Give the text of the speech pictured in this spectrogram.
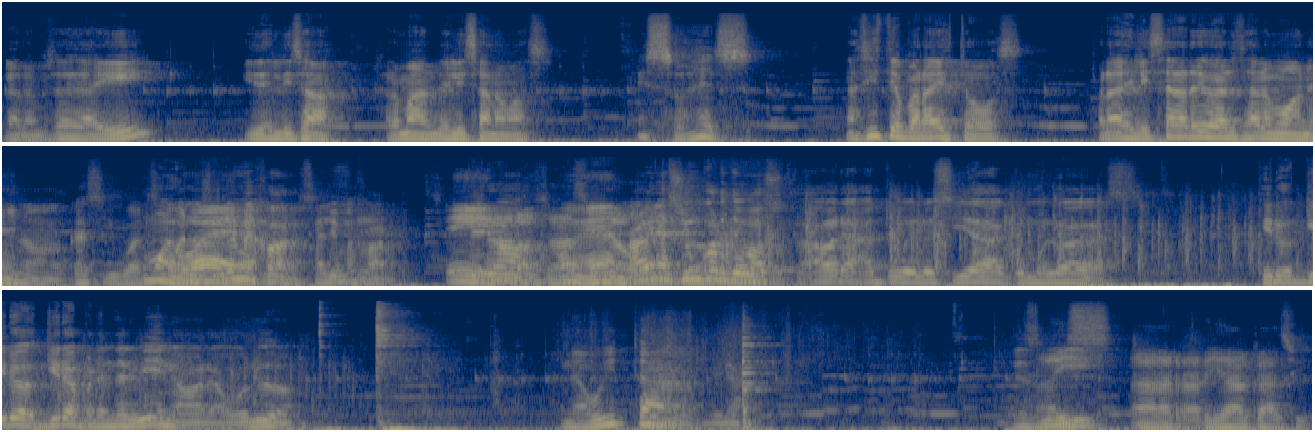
Claro, empezás de ahí y desliza. Germán, desliza nomás. Eso es. Naciste para esto vos. Para deslizar arriba del salmón. eh. No, casi igual. Muy bueno, bueno. salió mejor, salió mejor. Sí, Pero, hacerlo ahora haz un corte vos, ahora a tu velocidad, como lo hagas. Quiero, quiero, quiero aprender bien ahora, boludo. En agüita. Claro, mirá. Ahí agarraría casi.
